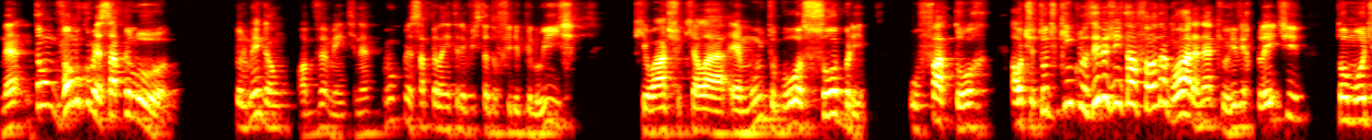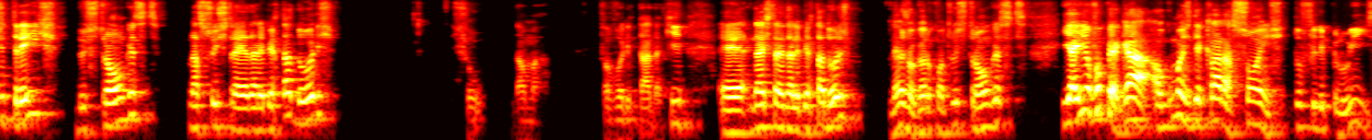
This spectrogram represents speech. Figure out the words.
Né? Então, vamos começar pelo, pelo Mengão, obviamente, né? Vamos começar pela entrevista do Felipe Luiz, que eu acho que ela é muito boa sobre o fator altitude, que inclusive a gente estava falando agora, né? Que o River Plate tomou de três do Strongest na sua estreia da Libertadores. Deixa eu dar uma favoritada aqui. É, na estreia da Libertadores, né, jogando contra o Strongest. E aí eu vou pegar algumas declarações do Felipe Luiz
